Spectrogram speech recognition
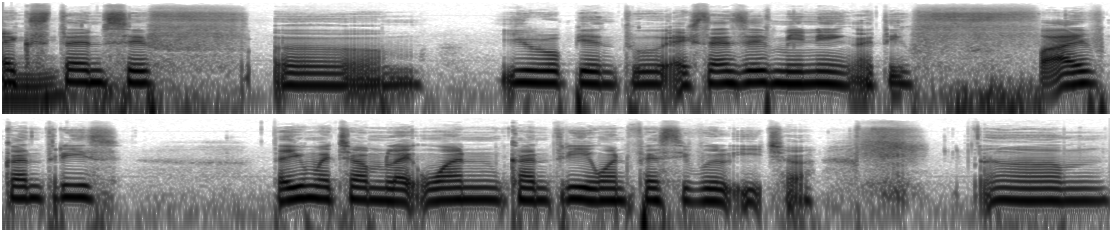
extensive um, European tour. Extensive meaning I think five countries. Tapi macam like one country, one festival each. Ah. Um,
